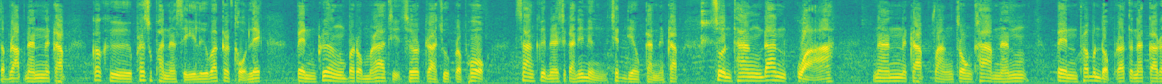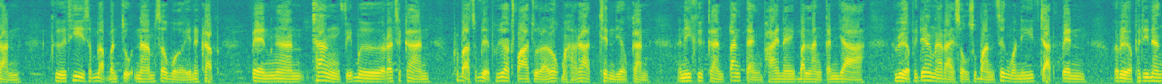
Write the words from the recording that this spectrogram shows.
สำรับนั้นนะครับ ก็คือพระสุพรรณสีหรือว่ากระโถนเล็ก เป็นเครื่องบรมราชชนราชูประโภค สร้างขึ้นในรัชกาลที่หนึ่งเช่นเดียวกันนะครับ ส่วนทางด้านขวา นั้นนะครับฝั่งตรงข้ามนั้นเป็นพระบรรดบรัตนการันคือที่สำหรับบรรจุน้ำเสวยนะครับ เป็นงานช่างฝีมือรัชกาลพระบาทสมเด็จพระยอดฟ้าจุฬาโลกมหาราชเช่นเดียวกัน อันนี้คือการตั้งแต่งภายในบัลลังก์กัญญา เรือพระที่นั่งนารายทรงสุบรรณซึ่งวันนี้จัดเป็นเรือพระที่นั่ง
